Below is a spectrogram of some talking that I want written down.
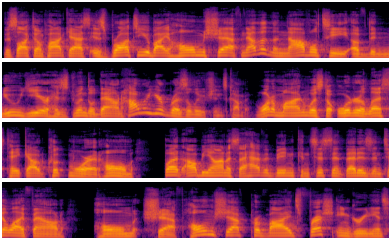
This Locked On podcast is brought to you by Home Chef. Now that the novelty of the new year has dwindled down, how are your resolutions coming? One of mine was to order less takeout, cook more at home, but I'll be honest, I haven't been consistent. That is until I found Home Chef. Home Chef provides fresh ingredients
